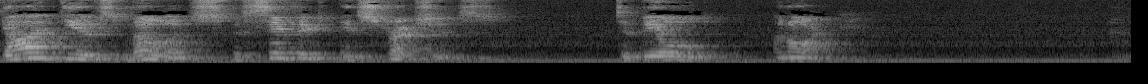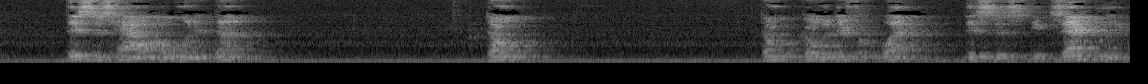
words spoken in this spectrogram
God gives Noah specific instructions to build an ark. This is how I want it done. Don't, don't go a different way. This is exactly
